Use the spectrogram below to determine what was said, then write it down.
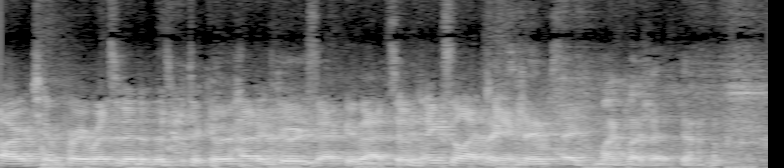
our temporary resident of this particular hut and do exactly that. So thanks a lot, James. Thanks, James. James. Hey, my pleasure. Yeah.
